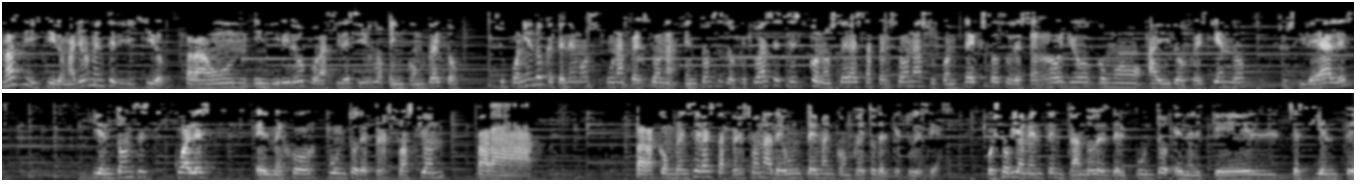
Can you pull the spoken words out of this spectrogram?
más dirigido, mayormente dirigido para un individuo, por así decirlo, en concreto. Suponiendo que tenemos una persona, entonces lo que tú haces es conocer a esa persona, su contexto, su desarrollo, cómo ha ido creciendo, sus ideales, y entonces cuál es el mejor punto de persuasión para, para convencer a esta persona de un tema en concreto del que tú deseas. Pues obviamente entrando desde el punto en el que él se siente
